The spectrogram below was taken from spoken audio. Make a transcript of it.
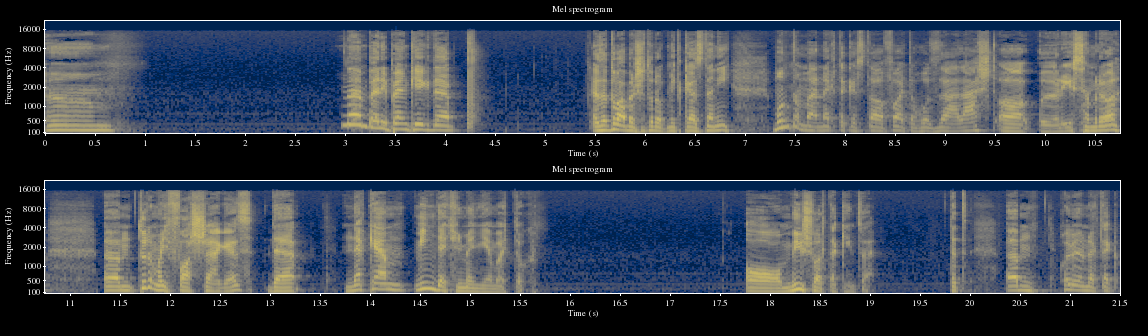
Um, nem beri penkék, de ezzel továbbra sem tudok mit kezdeni. Mondtam már nektek ezt a fajta hozzáállást a részemről. Tudom, hogy fasság ez, de nekem mindegy, hogy mennyien vagytok. A műsor tekintve. Tehát, um, hogy mondjam nektek,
